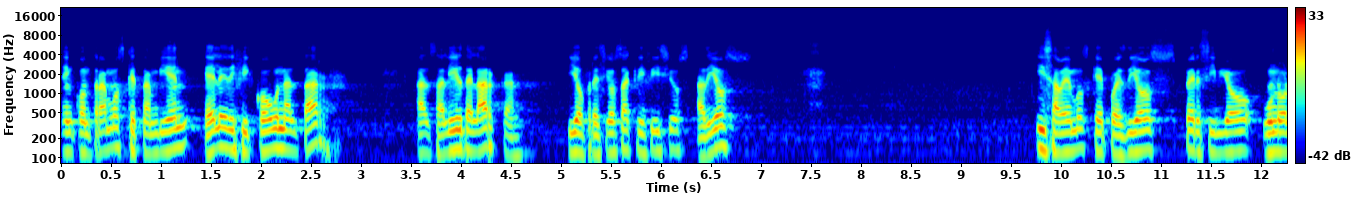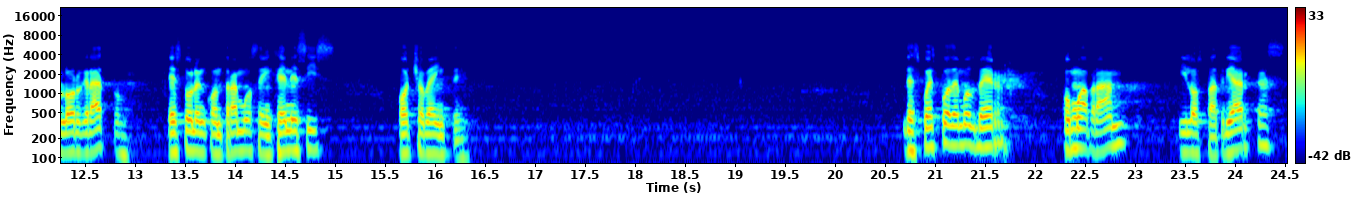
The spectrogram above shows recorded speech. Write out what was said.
encontramos que también él edificó un altar al salir del arca y ofreció sacrificios a Dios. Y sabemos que pues Dios percibió un olor grato. Esto lo encontramos en Génesis 8:20. Después podemos ver cómo Abraham y los patriarcas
